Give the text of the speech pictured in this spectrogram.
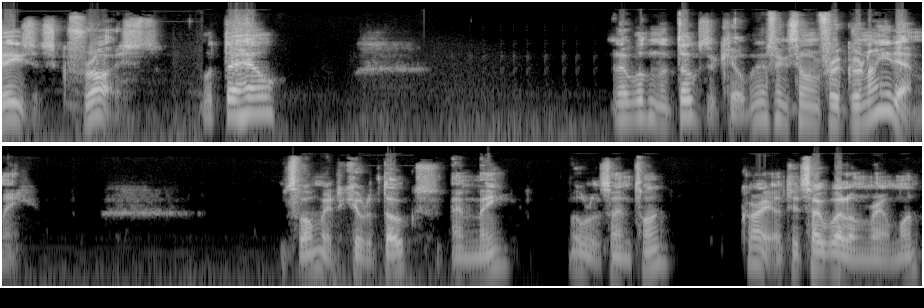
Jesus Christ! What the hell? That wasn't the dogs that killed me. I think someone threw a grenade at me. So I wanted to kill the dogs and me all at the same time. Great, I did so well on round one.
